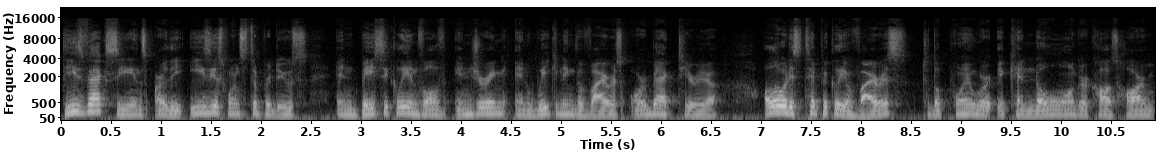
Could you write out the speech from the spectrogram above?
These vaccines are the easiest ones to produce and basically involve injuring and weakening the virus or bacteria, although it is typically a virus, to the point where it can no longer cause harm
